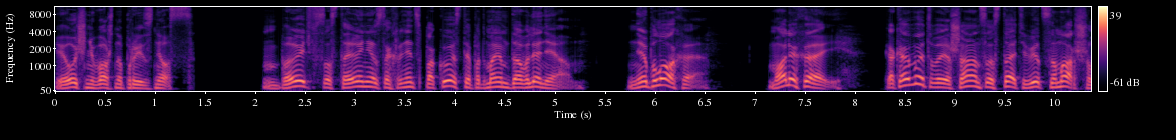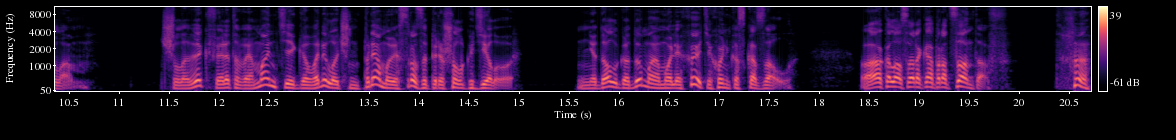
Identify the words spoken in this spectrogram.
и очень важно произнес: «Быть в состоянии сохранять спокойствие под моим давлением. Неплохо. Молихай, каковы твои шансы стать вице-маршалом?» Человек в фиолетовой мантии говорил очень прямо и сразу перешел к делу. Недолго думая, Молли Хэ тихонько сказал. «Около 40%!» Хм,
